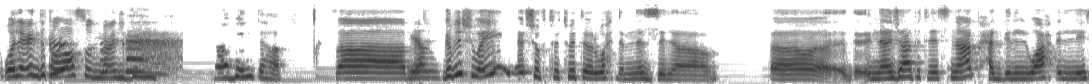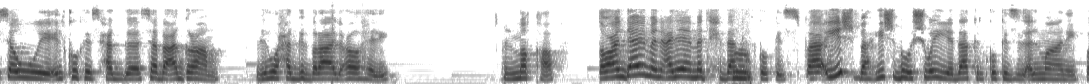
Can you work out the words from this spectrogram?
ولا عندي تواصل مع البنت. مع بنتها. ف يلا. قبل شوي شفت في تويتر واحدة منزلة آه إنها جابت ال Snap حق الواحد اللي يسوي الكوكيز حق سبعة جرام اللي هو حق البراء العوهلي المقهى طبعا دائما عليه مدح ذاك. الكوكيز فيشبه يشبه شوية ذاك الكوكيز الألماني ف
